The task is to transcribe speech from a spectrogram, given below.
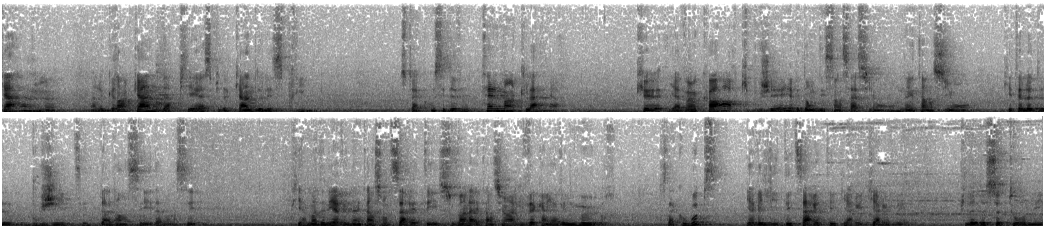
calme, dans le grand calme de la pièce, puis le calme de l'esprit, tout à coup, c'est devenu tellement clair qu'il y avait un corps qui bougeait, il y avait donc des sensations, une intention qui était là de bouger, d'avancer, d'avancer. À un moment donné, il avait une intention de s'arrêter. Souvent, l'intention arrivait quand il y avait le mur. Tout à coup, oups, il y avait l'idée de s'arrêter qui, arrivait. Puis là, de se tourner.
